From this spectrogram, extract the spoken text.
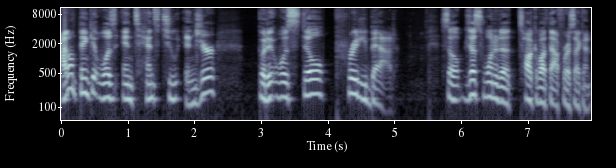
I don't think it was intent to injure, but it was still pretty bad. So just wanted to talk about that for a second.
